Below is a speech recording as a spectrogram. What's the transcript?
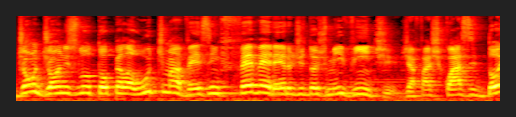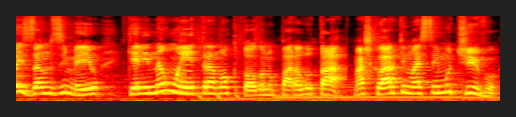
John Jones lutou pela última vez em fevereiro de 2020. Já faz quase dois anos e meio que ele não entra no octógono para lutar. Mas claro que não é sem motivo.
